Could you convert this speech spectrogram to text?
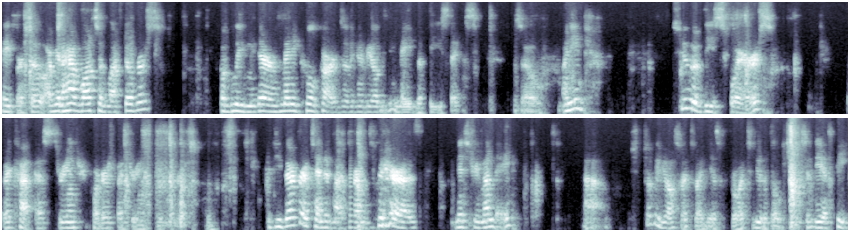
paper, so I'm gonna have lots of leftovers. But believe me, there are many cool cards that are gonna be able to be made with these things. So I need two of these squares. They're cut as three and three quarters by three and three quarters. If you've ever attended my friend Vera's Mystery Monday, uh, she'll give you all sorts of ideas for what to do with little chunks of DSP.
